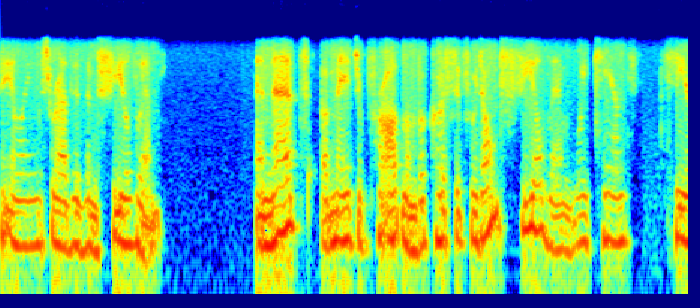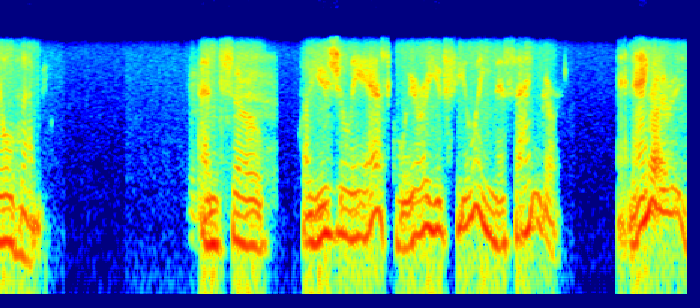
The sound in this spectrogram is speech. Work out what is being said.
feelings rather than feel them. And that's a major problem because if we don't feel them, we can't heal them. Mhm. And so I usually ask, where are you feeling this anger? And anger is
